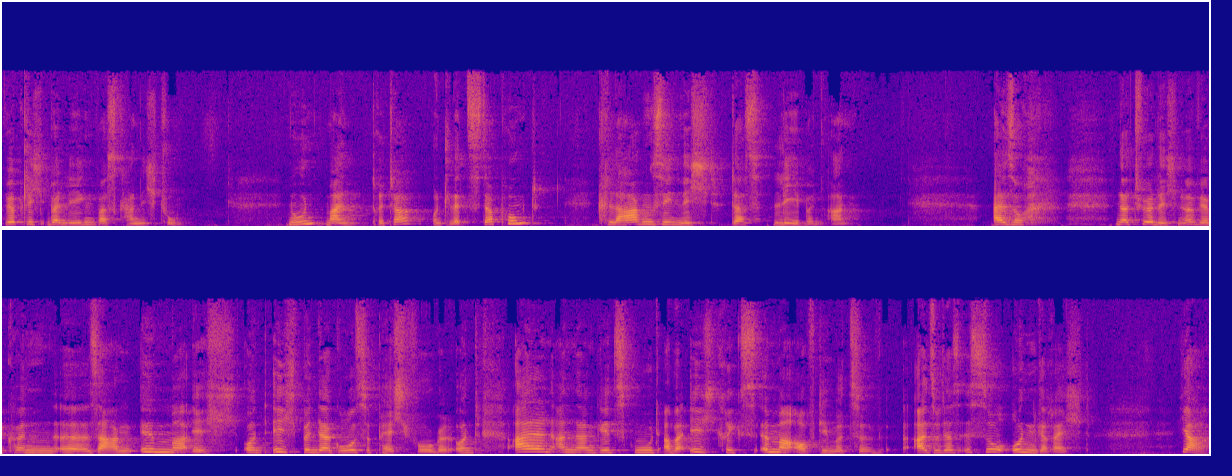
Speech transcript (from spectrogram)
wirklich überlegen, was kann ich tun. Nun mein dritter und letzter Punkt. Klagen Sie nicht das Leben an. Also Natürlich, ne? wir können äh, sagen, immer ich und ich bin der große Pechvogel und allen anderen geht's gut, aber ich krieg's immer auf die Mütze. Also das ist so ungerecht. Ja,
